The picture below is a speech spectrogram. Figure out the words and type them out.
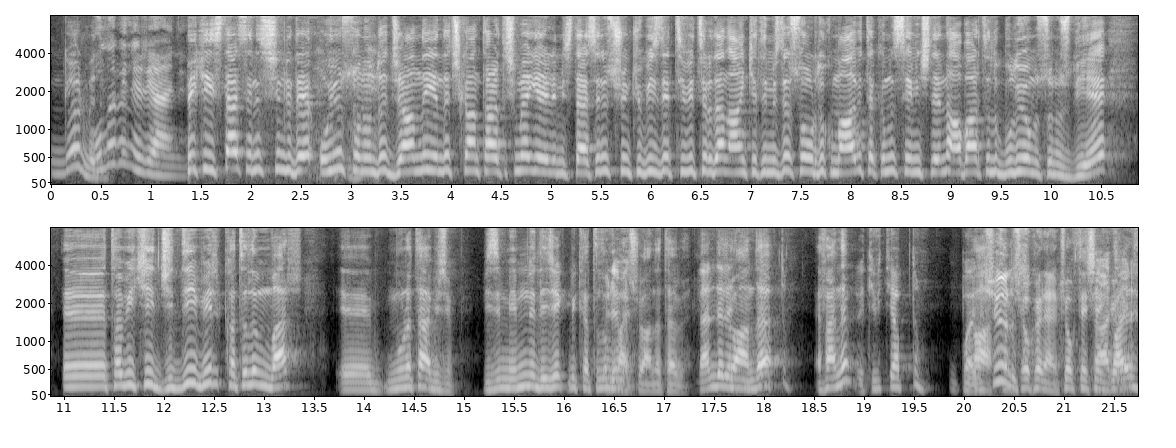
görmedim. Olabilir yani. Peki isterseniz şimdi de oyun sonunda canlı yayında çıkan tartışmaya gelelim isterseniz. Çünkü biz de Twitter'dan anketimizde sorduk mavi takımın sevinçlerini abartılı buluyor musunuz diye. Ee, tabii ki ciddi bir katılım var. Ee, Murat abicim bizim memnun edecek bir katılım Öyle var mi? şu anda tabii. Ben de şu retweet anda yaptım. Efendim? Retweet yaptım. Aa, Paylaşıyoruz. tabii, çok önemli. Çok teşekkür ederim.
